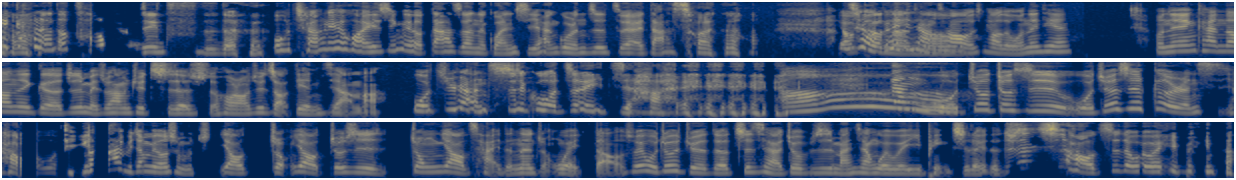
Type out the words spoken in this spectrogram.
一个人都超想去吃的。我强烈怀疑是因为有大蒜的关系，韩国人就是最爱大蒜啊。而且我跟你讲超好笑的，我那天我那天看到那个就是美珠他们去吃的时候，然后去找店家嘛。我居然吃过这一家哎、欸、啊！但我就就是我觉得是个人喜好的问题，因为它比较没有什么药中药，就是中药材的那种味道，所以我就会觉得吃起来就不是蛮像微微一品之类的，就是是好吃的微微一品啊。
